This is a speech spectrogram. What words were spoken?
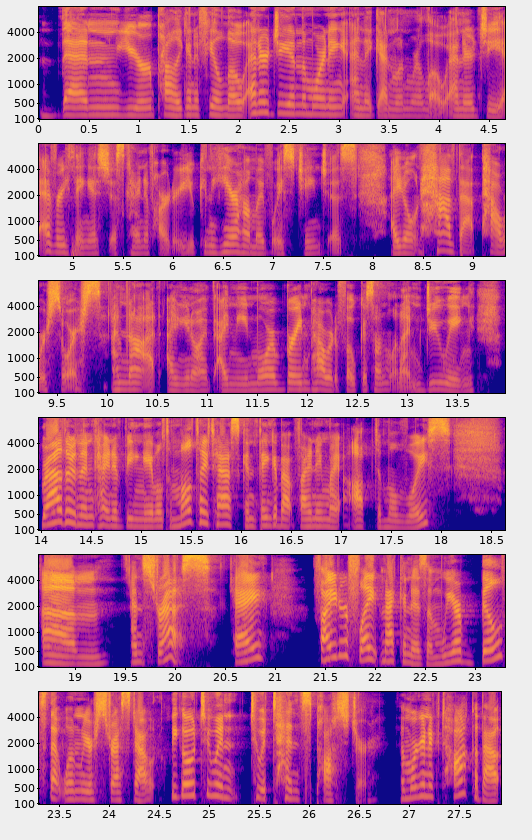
then you're probably going to feel low energy in the morning. And again, when we're low energy, everything is just kind of harder. You can hear how my voice changes. I don't have that power source. I'm not, I, you know, I, I need more brain power to focus on what I'm doing rather than kind of being able to multitask and think about finding my optimal voice um, and stress. Okay. Fight or flight mechanism. We are built that when we are stressed out, we go to an to a tense posture. And we're going to talk about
